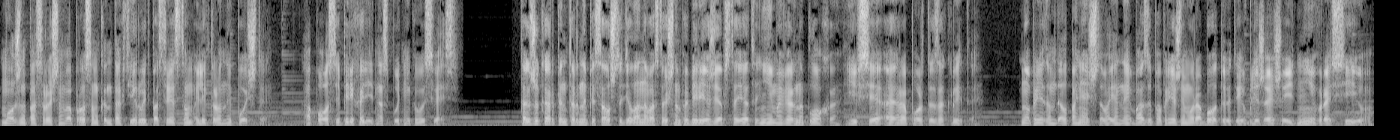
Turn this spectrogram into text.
можно по срочным вопросам контактировать посредством электронной почты, а после переходить на спутниковую связь. Также Карпентер написал, что дела на восточном побережье обстоят неимоверно плохо, и все аэропорты закрыты. Но при этом дал понять, что военные базы по-прежнему работают, и в ближайшие дни в Россию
